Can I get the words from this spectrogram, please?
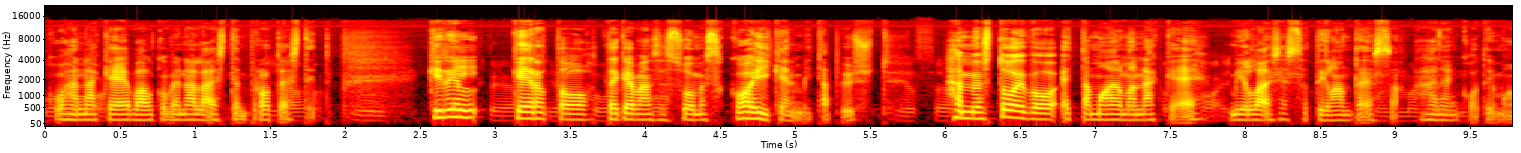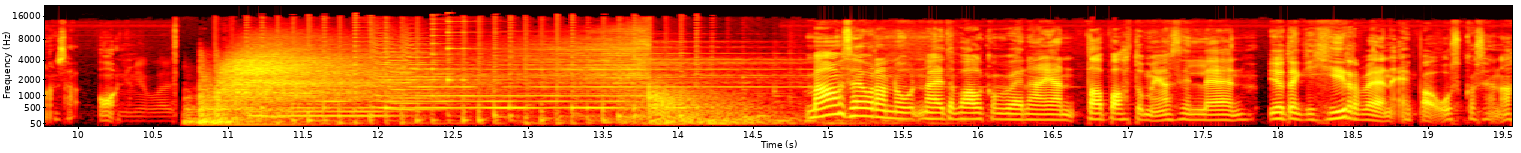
kun hän näkee valkovenäläisten protestit. Kirill kertoo tekevänsä Suomessa kaiken, mitä pystyy. Hän myös toivoo, että maailma näkee, millaisessa tilanteessa hänen kotimaansa on. Mä oon seurannut näitä valko tapahtumia silleen jotenkin hirveän epäuskosena,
